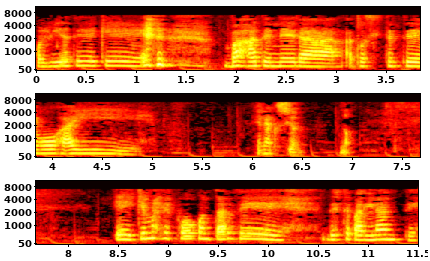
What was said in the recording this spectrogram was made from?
olvídate de que vas a tener a, tu asistente de voz ahí en acción. No. Eh, ¿Qué más les puedo contar de, este parlante?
